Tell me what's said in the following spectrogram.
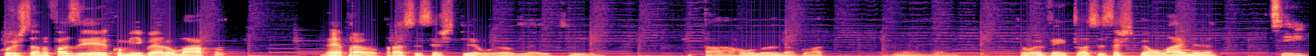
cogitando fazer comigo era o mapa né, pra, pra CCXP Worlds aí, que, que tá rolando agora. É, é o evento CCXP Online, né? Sim.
